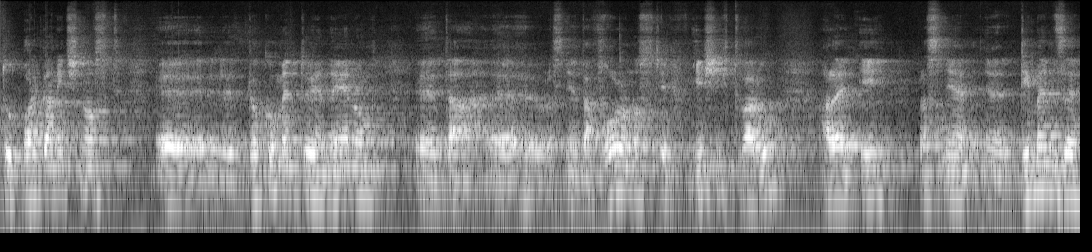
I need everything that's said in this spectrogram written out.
tu organičnost Eh, dokumentuje nejenom eh, ta, eh, vlastně ta volnost těch vnějších tvarů, ale i vlastně dimenze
